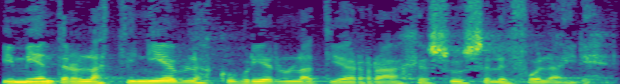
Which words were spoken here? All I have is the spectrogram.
Y mientras las tinieblas cubrieron la tierra, a Jesús se le fue el aire.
